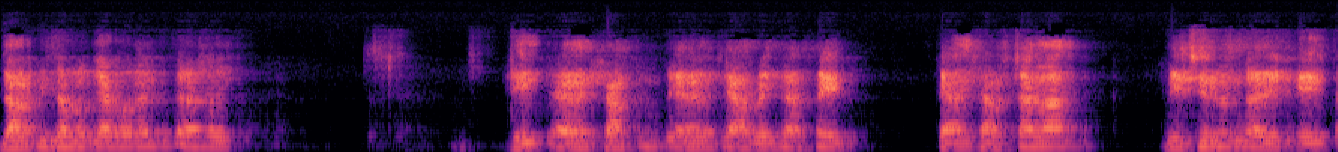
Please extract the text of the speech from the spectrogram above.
जाती समजल्यावरच जी शासन त्यावेळेस असेल त्या शासनाला निश्चितच एक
